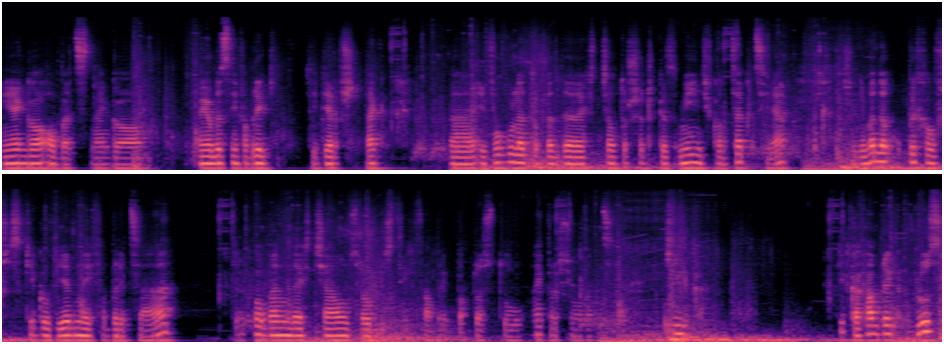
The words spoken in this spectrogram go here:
mojego obecnego, mojej obecnej fabryki, tej pierwszej, tak? E, I w ogóle to będę chciał troszeczkę zmienić koncepcję, że nie będę upychał wszystkiego w jednej fabryce, tylko będę chciał zrobić tych fabryk po prostu, najprościej mówiąc, kilka. Kilka fabryk plus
